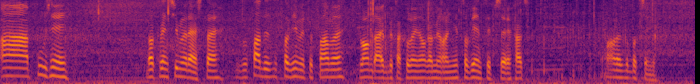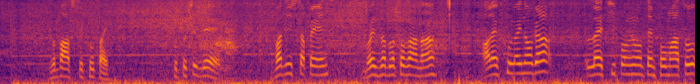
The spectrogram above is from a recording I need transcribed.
a później dokręcimy resztę. Zasady zostawimy te same. Wygląda jakby ta hulajnoga miała nieco więcej przejechać. No, ale zobaczymy. Zobaczcie tutaj, co tu się dzieje. 25, bo jest zablokowana, ale hulajnoga leci pomimo tempomatu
